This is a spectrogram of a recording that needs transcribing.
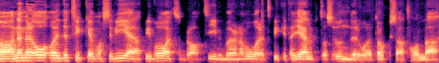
Ja, nej men, och, och, Det tycker jag motiverar att vi var ett så bra team i början av året, vilket har hjälpt oss under året också att hålla,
